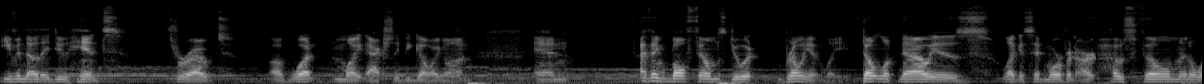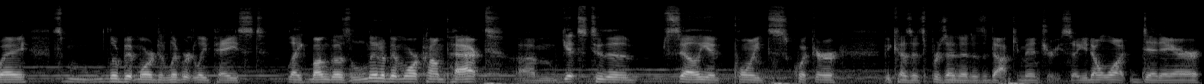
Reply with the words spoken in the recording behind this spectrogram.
even though they do hint throughout of what might actually be going on. And I think both films do it brilliantly. Don't Look Now is, like I said, more of an art house film in a way. It's a little bit more deliberately paced. Lake Mungo's a little bit more compact, um, gets to the salient points quicker because it's presented as a documentary. So you don't want dead air,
